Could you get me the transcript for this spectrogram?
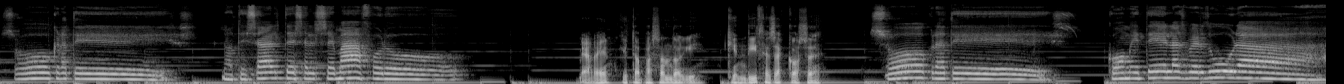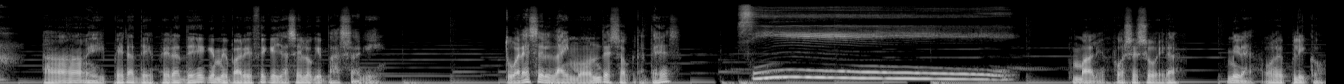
Sócrates, no te saltes el semáforo. A ver, ¿qué está pasando aquí? ¿Quién dice esas cosas? Sócrates, cómete las verduras. Ah, espérate, espérate, que me parece que ya sé lo que pasa aquí. ¿Tú eres el daimon de Sócrates? Sí. Vale, pues eso era. Mira, os explico.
